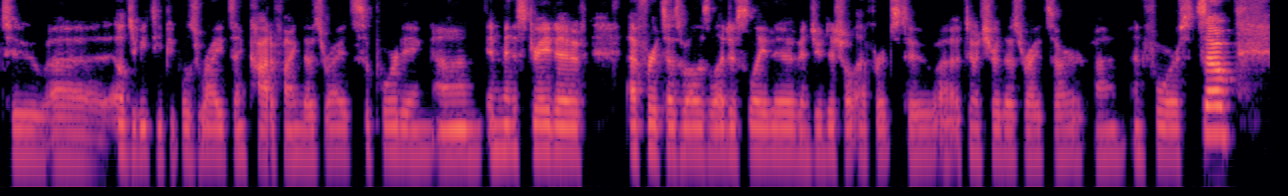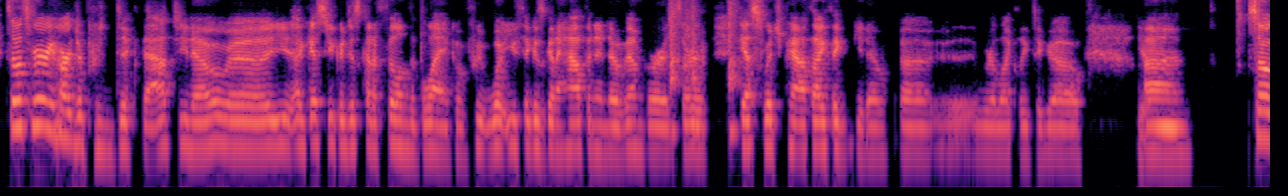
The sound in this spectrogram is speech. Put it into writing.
to uh, LGBT people's rights and codifying those rights, supporting um, administrative efforts as well as legislative and judicial efforts to uh, to ensure those rights are um, enforced. So, so it's very hard to predict that. You know, uh, I guess you could just kind of fill in the blank of what you think is going to happen in November and sort of guess which path I think you know we're likely to go. Yeah. Um, so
